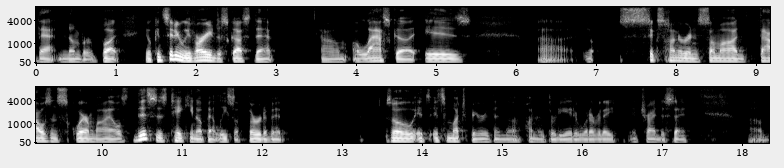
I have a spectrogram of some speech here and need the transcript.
that number. But you know, considering we've already discussed that um, Alaska is, uh, you know, 600 and some odd thousand square miles. This is taking up at least a third of it. So it's it's much bigger than the 138 or whatever they, tried to say. Um,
